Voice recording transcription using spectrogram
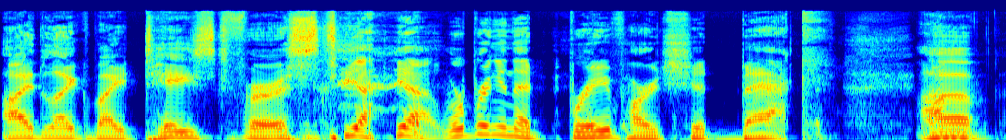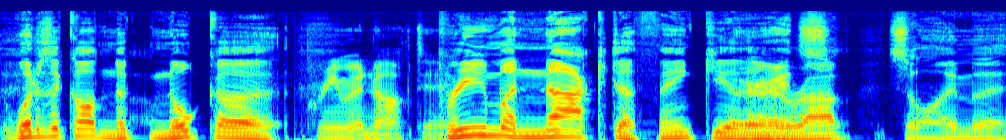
I'd like my taste first. Yeah, yeah, we're bringing that Braveheart shit back. Um, what is it called? N- Noka Prima nocte. Prima Nocta. Thank you there, Alright, Rob. So, so I'm uh,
